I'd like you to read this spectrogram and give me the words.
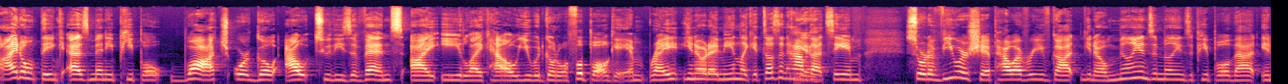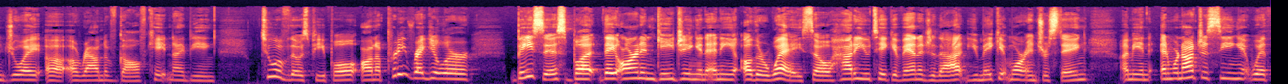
I don't think as many people watch or go out to these events, i.e., like how you would go to a football game, right? You know what I mean? Like it doesn't have Yeah. that same sort of viewership. However, you've got, you know, millions and millions of people that enjoy a, a round of golf, Kate and I being two of those people on a pretty regular basis, but they aren't engaging in any other way. So, how do you take advantage of that? You make it more interesting. I mean, and we're not just seeing it with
